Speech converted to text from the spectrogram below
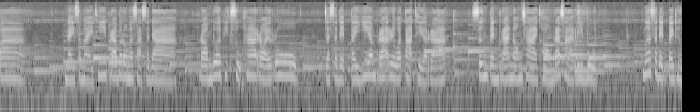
ว่า ในสมัยที่พระบรมศาสดา พร้อมด้วยภิกษุห้าร้อยรูป จะเสด็จไปเยี่ยมพระเรวตะเถระ ซึ่งเป็นพระน้องชายของพระสารีบุตร เมื่อเสด็จไปถึง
